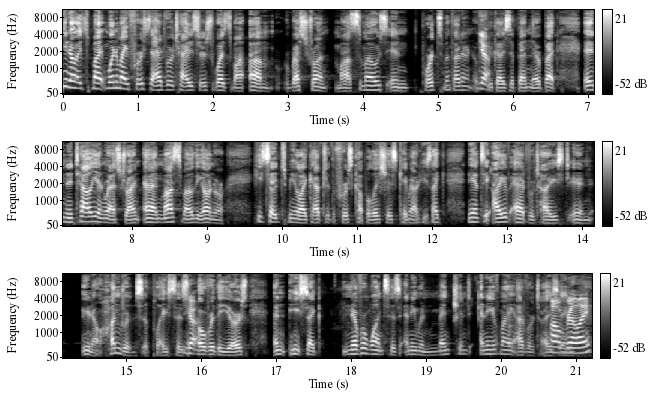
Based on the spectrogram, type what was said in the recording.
You know, it's my one of my first advertisers was my um, restaurant Massimo's in Portsmouth. I don't know Yeah. if you guys have been there, but an Italian restaurant. And Massimo, the owner, he said to me like after the first couple issues came out, he's like, Nancy, I have advertised in you know hundreds of places Yeah. over the years, and he's like. Never once has anyone mentioned any of my oh, advertising. Oh, really?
